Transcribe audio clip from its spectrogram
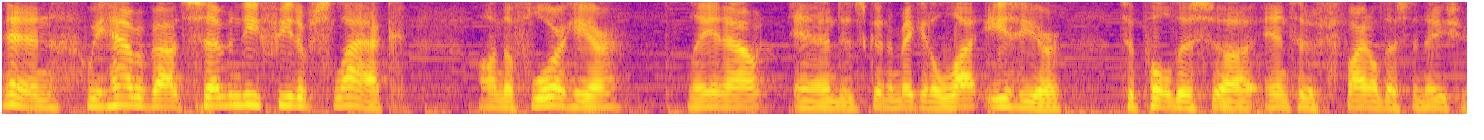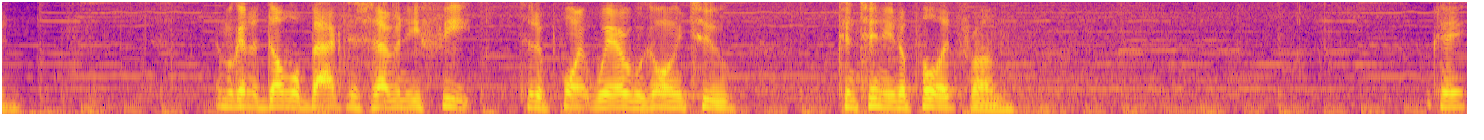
And we have about 70 feet of slack on the floor here laying out and it's going to make it a lot easier to pull this uh, into the final destination. And we're going to double back to 70 feet to the point where we're going to continue to pull it from. Okay,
